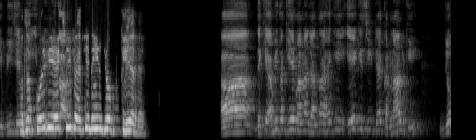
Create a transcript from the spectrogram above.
कि बीजेपी मतलब कोई भी एक सीट ऐसी नहीं है जो क्लियर है। देखिए अभी तक ये माना जाता है कि एक ही सीट है करनाल की जो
